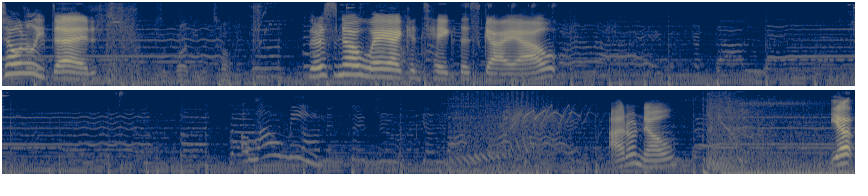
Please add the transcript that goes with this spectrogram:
totally dead. There's no way I can take this guy out. I don't know. Yep.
